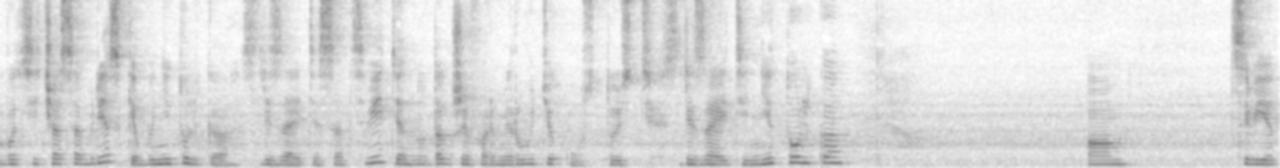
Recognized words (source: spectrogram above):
вот сейчас обрезке вы не только срезаете соцветия, но также формируете куст. То есть срезаете не только э, цвет,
